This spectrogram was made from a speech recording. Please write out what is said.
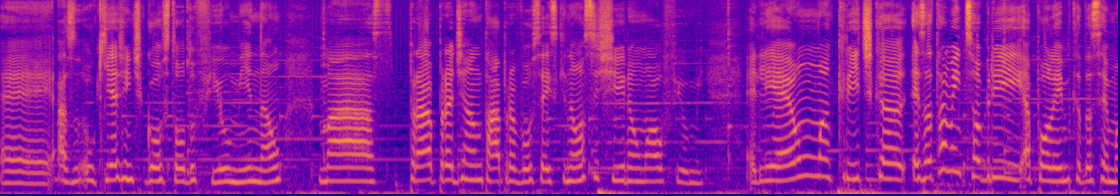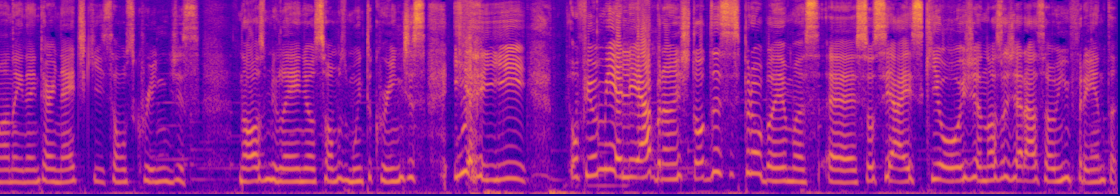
é, as, o que a gente gostou do filme e não. Mas para adiantar para vocês que não assistiram ao filme, ele é uma crítica exatamente sobre a polêmica da semana aí na internet, que são os cringes. Nós, millennials, somos muito cringes. E aí, o filme, ele abrange todos esses problemas é, sociais que hoje a nossa geração enfrenta,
